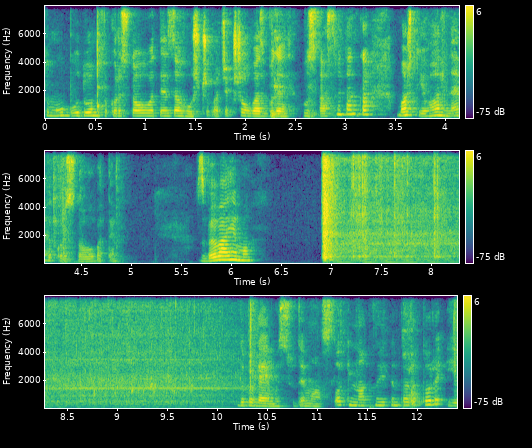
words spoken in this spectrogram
тому буду використовувати загущувач. Якщо у вас буде густа сметанка, можете його не використовувати. Збиваємо. Додаємо сюди масло кімнатної температури і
